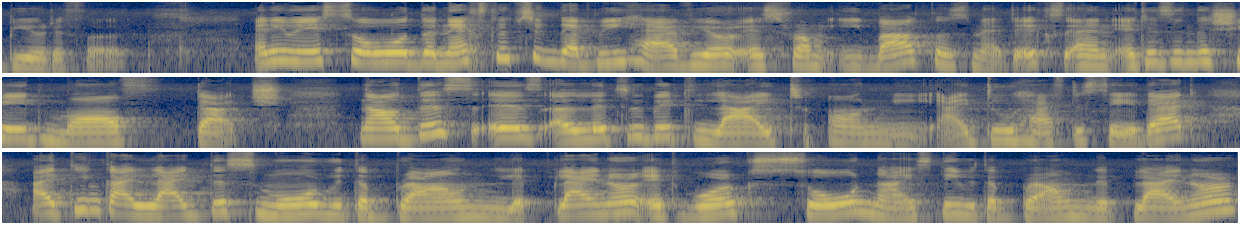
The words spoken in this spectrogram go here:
beautiful. Anyway so the next lipstick that we have here is from Iba Cosmetics and it is in the shade Mauve Touch now this is a little bit light on me. I do have to say that. I think I like this more with a brown lip liner. It works so nicely with a brown lip liner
